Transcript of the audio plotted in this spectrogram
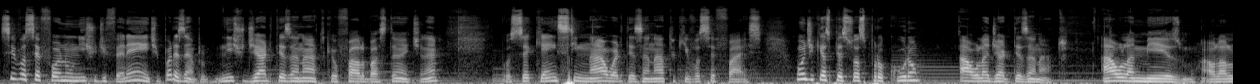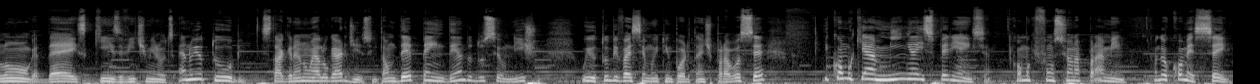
Se você for num nicho diferente, por exemplo, nicho de artesanato, que eu falo bastante, né? Você quer ensinar o artesanato que você faz. Onde que as pessoas procuram aula de artesanato? Aula mesmo, aula longa, 10, 15, 20 minutos. É no YouTube. Instagram não é lugar disso. Então, dependendo do seu nicho, o YouTube vai ser muito importante para você. E como que é a minha experiência? Como que funciona para mim? Quando eu comecei,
